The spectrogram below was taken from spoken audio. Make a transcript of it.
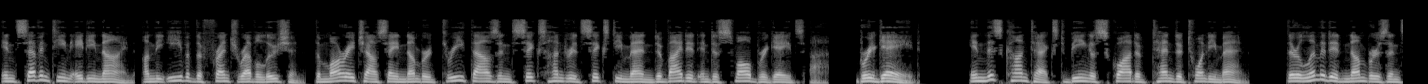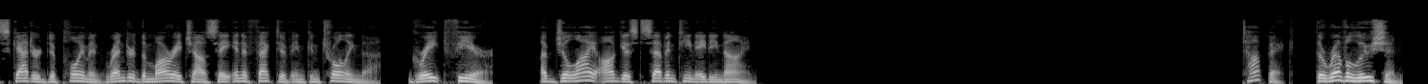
In 1789, on the eve of the French Revolution, the Maréchaussée numbered 3,660 men divided into small brigades a brigade in this context being a squad of 10 to 20 men. Their limited numbers and scattered deployment rendered the Maréchaussée ineffective in controlling the «Great Fear» of July–August 1789. The Revolution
